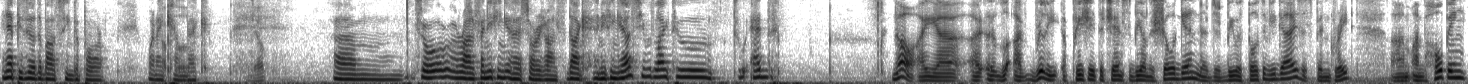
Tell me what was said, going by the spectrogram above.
an episode about Singapore when I come back. Yep. Um, so, Ralph, anything? Uh, sorry, Ralph. Doug, anything else you would like to to add? No, I, uh, I, I really appreciate the chance to be on the show again, to be with both of you guys. It's been great. Um, I'm hoping,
